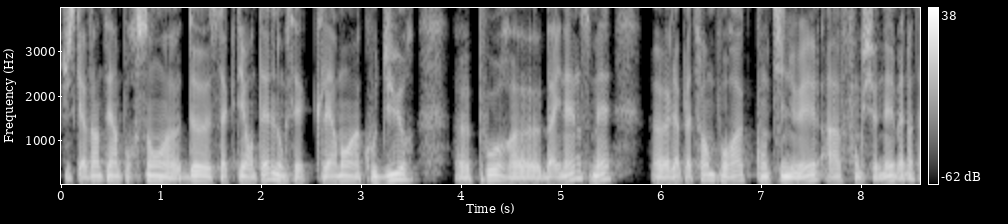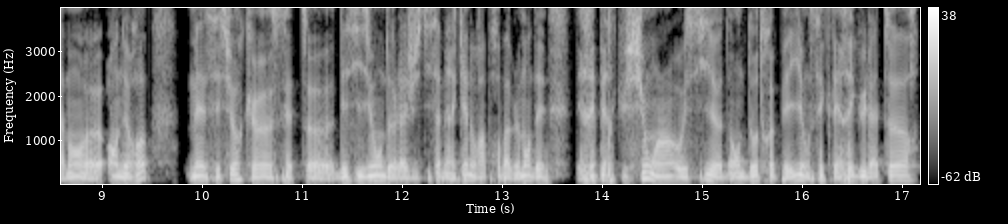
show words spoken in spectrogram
jusqu'à 21% euh, de sa clientèle. Donc c'est clairement un coup dur euh, pour Binance, mais la plateforme pourra continuer à fonctionner, bah, notamment en Europe. Mais c'est sûr que cette décision de la justice américaine aura probablement des, répercussions hein, aussi dans d'autres pays. On sait que les régulateurs,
